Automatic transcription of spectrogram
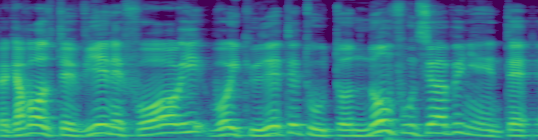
perché a volte viene fuori, voi chiudete tutto, non funziona più niente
